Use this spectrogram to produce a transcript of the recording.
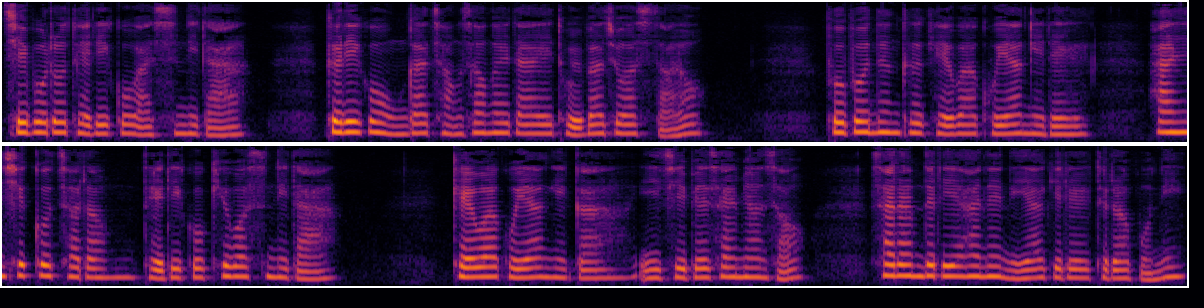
집으로 데리고 왔습니다. 그리고 온갖 정성을 다해 돌봐주었어요. 부부는 그 개와 고양이를 한 식구처럼 데리고 키웠습니다. 개와 고양이가 이 집에 살면서 사람들이 하는 이야기를 들어보니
